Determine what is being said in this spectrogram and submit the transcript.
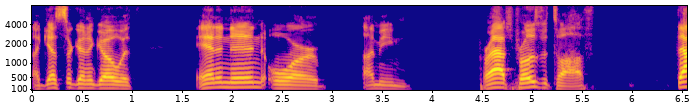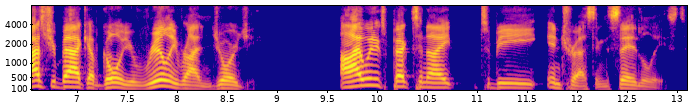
I guess they're going to go with Annunen or, I mean, perhaps Prosvetov. That's your backup goal. You're really riding Georgie. I would expect tonight to be interesting, to say the least.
